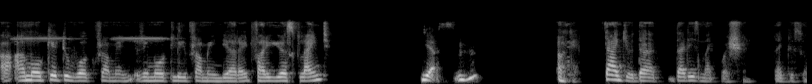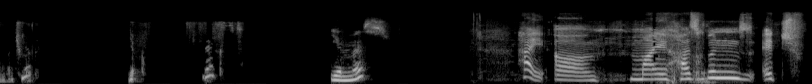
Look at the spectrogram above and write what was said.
I'm okay to work from in, remotely from India, right, for a US client? Yes. Mm-hmm. Okay. Thank you. That that is my question. Thank you so much for that. Yep. Next. EMS. Hi. Um, my husband's H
